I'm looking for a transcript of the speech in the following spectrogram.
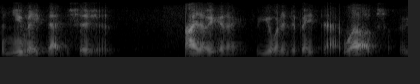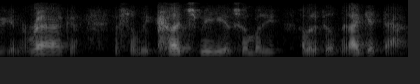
And you make that decision. I know you're gonna you want to debate that. Well, if somebody's gonna wreck, if somebody cuts me, if somebody I'm gonna feel that. I get that.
